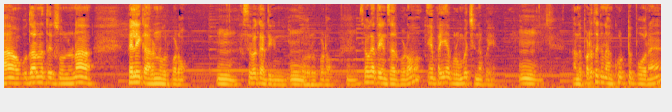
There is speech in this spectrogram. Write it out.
நான் உதாரணத்துக்கு சொல்லணும்னா வேலைக்காரன் ஒரு படம். சிவகார்த்திகன் ஒரு படம். சிவகார்த்திகன் சார் படம் என் பையன் அப்ப ரொம்ப சின்ன பையன். அந்த படத்துக்கு நான் கூப்பிட்டு போகிறேன்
